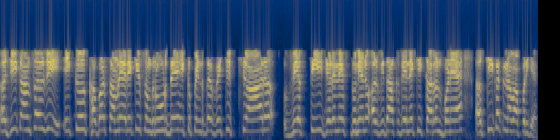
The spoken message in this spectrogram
ਜੀ ਕਾਂਸਲ ਜੀ ਇੱਕ ਖਬਰ ਸਾਹਮਣੇ ਆ ਰਹੀ ਹੈ ਕਿ ਸੰਗਰੂਰ ਦੇ ਇੱਕ ਪਿੰਡ ਦੇ ਵਿੱਚ ਚਾਰ ਵਿਅਕਤੀ ਜਿਹੜੇ ਨੇ ਇਸ ਦੁਨੀਆ ਨੂੰ ਅਲਵਿਦਾ ਆਖ ਗਏ ਨੇ ਕੀ ਕਾਰਨ ਬਣਿਆ ਹੈ? ਅ, ਕੀ ਘਟਨਾ ਵਾਪਰੀ ਹੈ?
